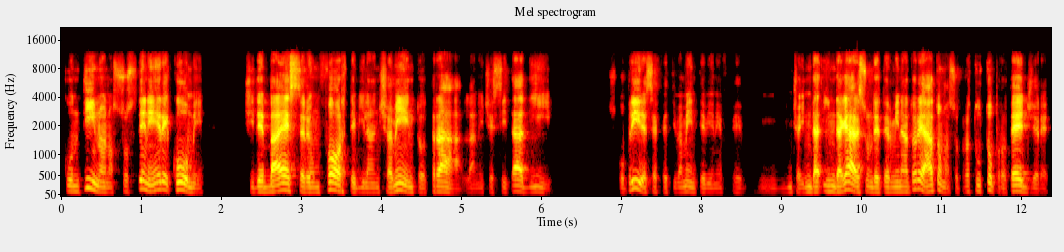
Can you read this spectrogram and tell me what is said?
continuano a sostenere come ci debba essere un forte bilanciamento tra la necessità di scoprire se effettivamente viene, eh, cioè indagare su un determinato reato, ma soprattutto proteggere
